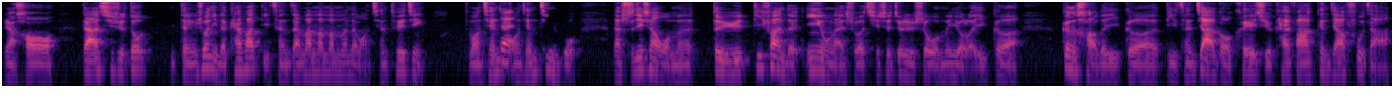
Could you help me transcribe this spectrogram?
然后大家其实都等于说你的开发底层在慢慢慢慢的往前推进，往前往前进步。那实际上，我们对于 DeFi 的应用来说，其实就是说，我们有了一个更好的一个底层架构，可以去开发更加复杂，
